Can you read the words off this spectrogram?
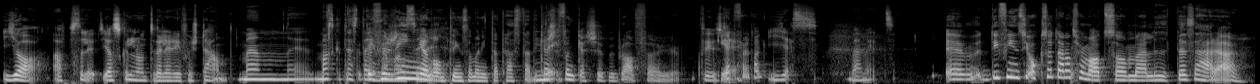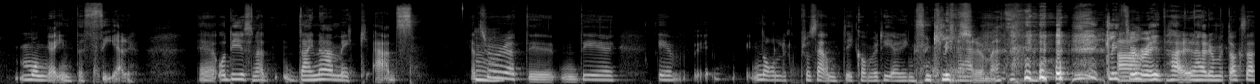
Ja, absolut. Jag skulle nog inte välja det i första hand. Men eh, man ska testa Det innan man säger någonting som man inte har testat. Det Nej. kanske funkar superbra för, för ert det. företag. Yes, vem vet. Eh, Det finns ju också ett annat format som är lite så här, eh, många inte ser. Eh, Och det är ju sådana här dynamic ads. Jag tror att det, det är 0% i konverteringsklick. Det här rummet. Click-through rate här i det här rummet också.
